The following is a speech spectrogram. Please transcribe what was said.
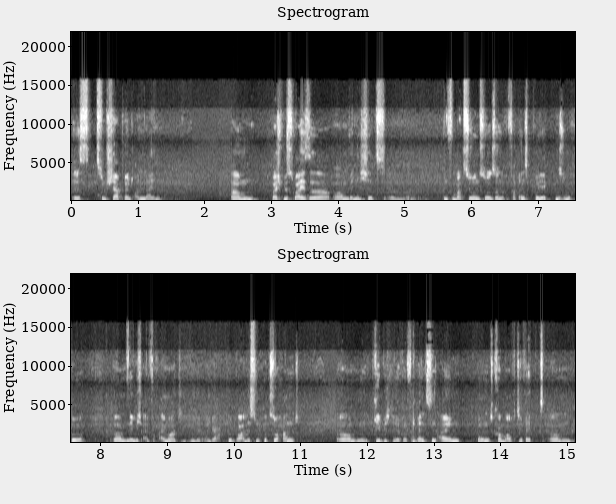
ist zum SharePoint Online. Ähm, beispielsweise, ähm, wenn ich jetzt äh, Informationen zu unseren Referenzprojekten suche, ähm, nehme ich einfach einmal die äh, ja, globale Suche zur Hand, ähm, gebe ich die Referenzen ein und komme auch direkt ähm,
